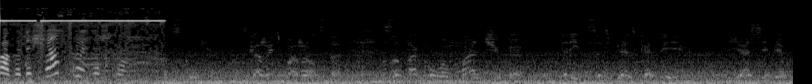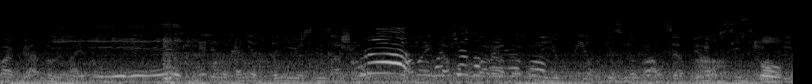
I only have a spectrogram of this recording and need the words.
Как, это сейчас произошло? Скажите, пожалуйста, за такого мальчика 35 копеек я себе богатую найду. Еле наконец до нее снизошел, Ура! но она и вот тому была рада. Он ее пил, измывался, отбирал все деньги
